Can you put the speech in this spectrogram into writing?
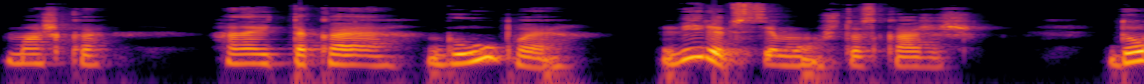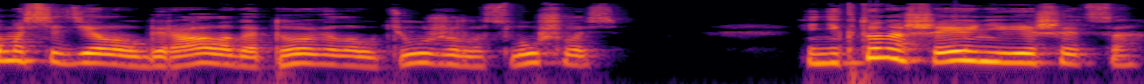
Машка, она ведь такая глупая, верит всему, что скажешь. Дома сидела, убирала, готовила, утюжила, слушалась. И никто на шею не вешается.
